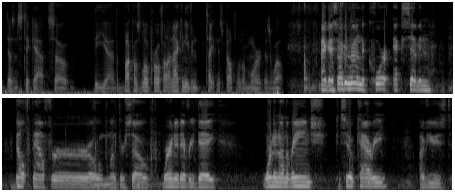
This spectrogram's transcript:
it doesn't stick out. So the uh, the buckle's low profile, and I can even tighten this belt a little more as well. All right, guys, so I've been running the Kore X7 belt now for oh, a month or so, wearing it every day, worn it on the range, concealed carry. I've used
